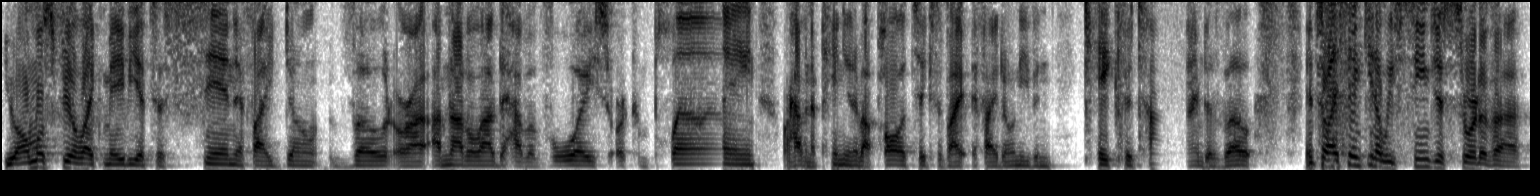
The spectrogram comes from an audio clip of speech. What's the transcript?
you almost feel like maybe it's a sin if I don't vote or I, I'm not allowed to have a voice or complain or have an opinion about politics if I if I don't even take the time to vote. And so I think you know we've seen just sort of a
